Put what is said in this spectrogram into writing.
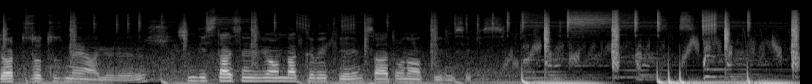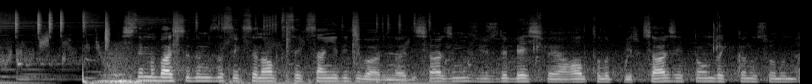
430 mAh görüyoruz. Şimdi isterseniz bir 10 dakika bekleyelim. Saat 16.28. İşleme başladığımızda 86-87 civarındaydı. Şarjımız %5 veya 6'lık bir şarj etti 10 dakikanın sonunda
